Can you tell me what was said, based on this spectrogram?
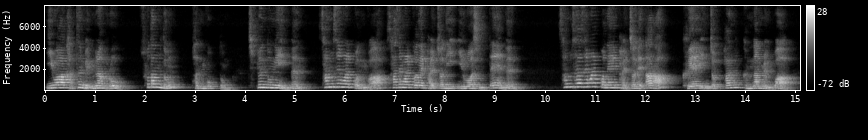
이와 같은 맥락으로 소담동, 관곡동, 지편동에 있는 3생활권과 4생활권의 발전이 이루어진 때에는 3, 4생활권의 발전에 따라 그에 인접한 금남면과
